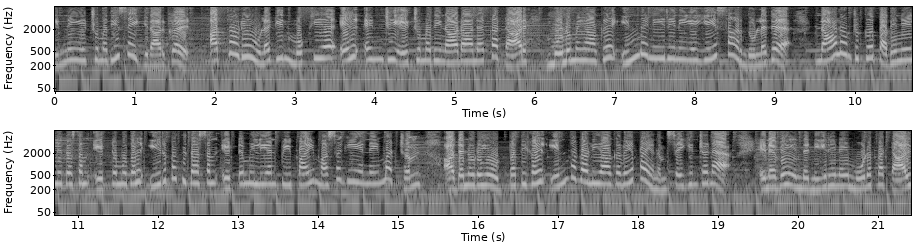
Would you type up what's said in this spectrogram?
எண்ணெய் ஏற்றுமதி செய்கிறார்கள். அத்தோடு உலகின் முக்கிய எல்என்ஜி ஏற்றுமதி நாடான கட்டார் முழுமையாக இந்த நீரிணையையே சார்ந்துள்ளது. நாளொன்றுக்கு பதினேழு தசம் எட்டு முதல் இருபது தசம் எட்டு மில்லியன் பீப்பாய் மசகி எண்ணெய் மற்றும் அதனுடைய உற்பத்திகள் இந்த வழியாகவே பயணம் செய்கின்றன. எனவே இந்த நீரிணை மூடப்பட்டால்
